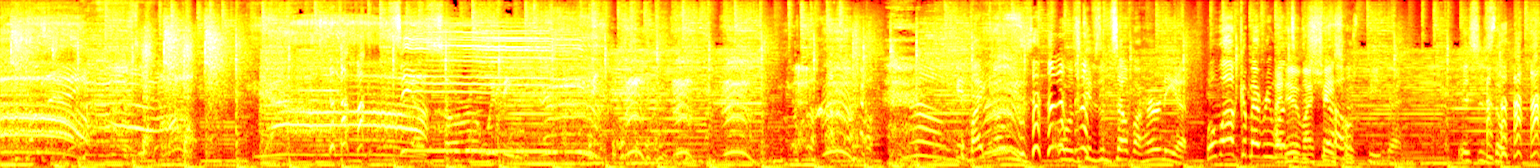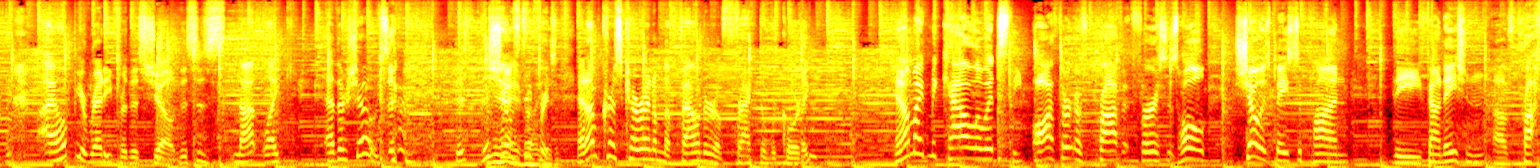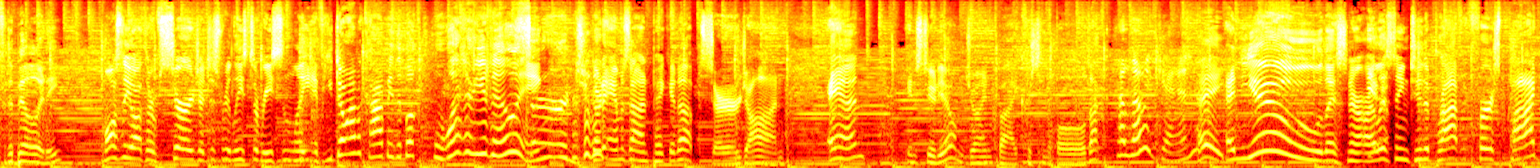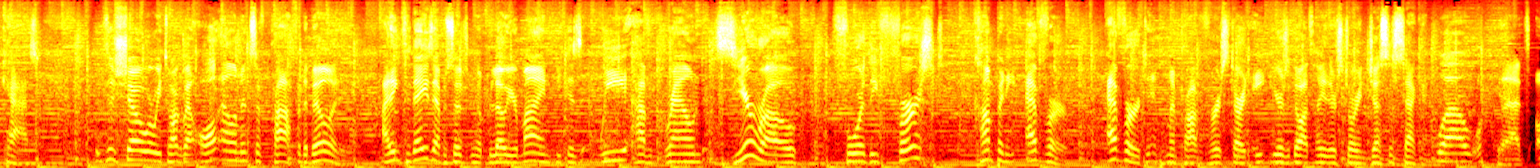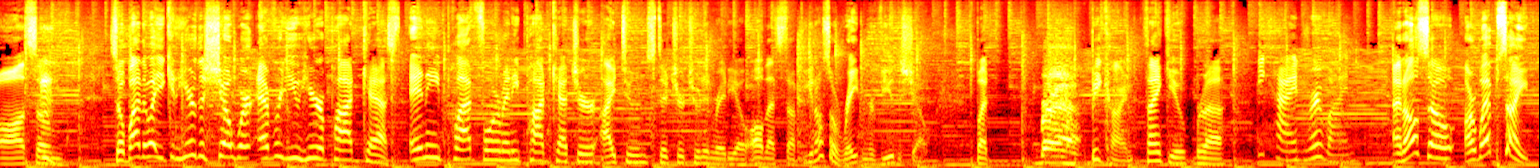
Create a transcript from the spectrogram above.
Oh. See? Sorrow within. Mike always, always gives himself a hernia. Well, welcome everyone I to do. the My show. face was beat red. This is the. I hope you're ready for this show. This is not like other shows. this this Yeah, show's it really different. And I'm Chris Curran. I'm the founder of Fractal Recording. And I'm Mike Michalowicz, the author of Profit First. This whole show is based upon the foundation of profitability. I'm also the author of Surge. I just released it recently. If you don't have a copy of the book, what are you doing? Surge. Go to Amazon, pick it up. Surge on. And in studio, I'm joined by Christina Bolduck. Hello again. Hey, And you, listener, are listening to the Profit First podcast. It's a show where we talk about all elements of profitability. I think today's episode is going to blow your mind because we have ground zero for the first company ever, ever to implement Profit First. Started eight years ago. I'll tell you their story in just a second. Whoa. That's awesome. so, by the way, you can hear the show wherever you hear a podcast, any platform, any podcatcher, iTunes, Stitcher, TuneIn Radio, all that stuff. You can also rate and review the show. But Bruh. be kind. Thank you, bruh. Be kind. Rewind. And also, our website.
